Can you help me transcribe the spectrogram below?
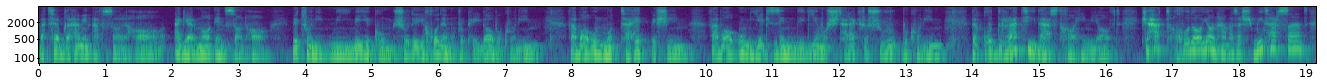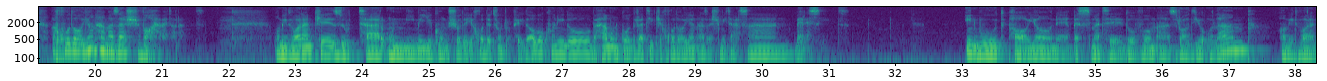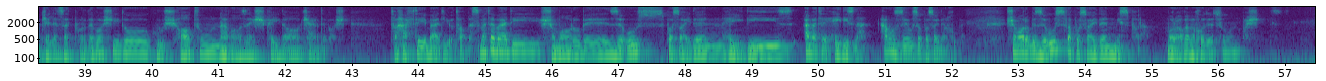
و طبق همین افسانه ها اگر ما انسان ها بتونیم نیمه گم شده خودمون رو پیدا بکنیم و با اون متحد بشیم و با اون یک زندگی مشترک رو شروع بکنیم به قدرتی دست خواهیم یافت که حتی خدایان هم ازش میترسند و خدایان هم ازش واهمه دارند. امیدوارم که زودتر اون نیمه گم شده خودتون رو پیدا بکنید و به همون قدرتی که خدایان ازش میترسن برسید. این بود پایان قسمت دوم از رادیو اولمپ. امیدوارم که لذت برده باشید و گوش هاتون نوازش پیدا کرده باشه. تا هفته بعدی و تا قسمت بعدی شما رو به زئوس، پوسایدن، هیدیز البته هیدیز نه همون زئوس و پوسایدن خوبه. شما رو به زئوس و پوسایدن میسپارم. مراقب خودتون باشید.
